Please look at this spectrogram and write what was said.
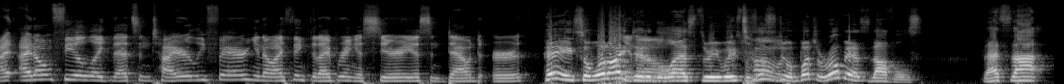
I, I don't feel like that's entirely fair. You know, I think that I bring a serious and down to earth. Hey, so what I did in the last three weeks was listen to a bunch of romance novels. That's not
